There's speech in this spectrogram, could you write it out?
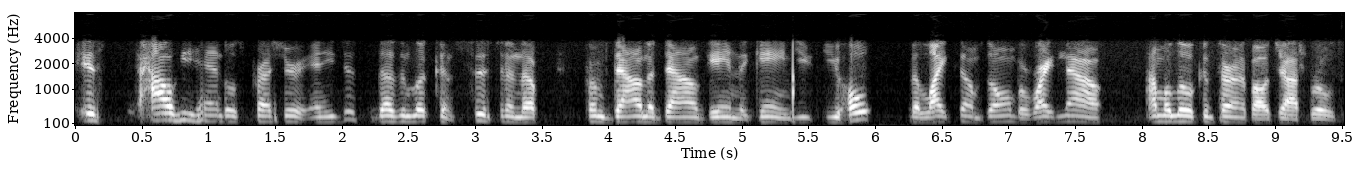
it's how he handles pressure, and he just doesn't look consistent enough from down to down, game to game. You you hope the light comes on, but right now I'm a little concerned about Josh Rosen.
